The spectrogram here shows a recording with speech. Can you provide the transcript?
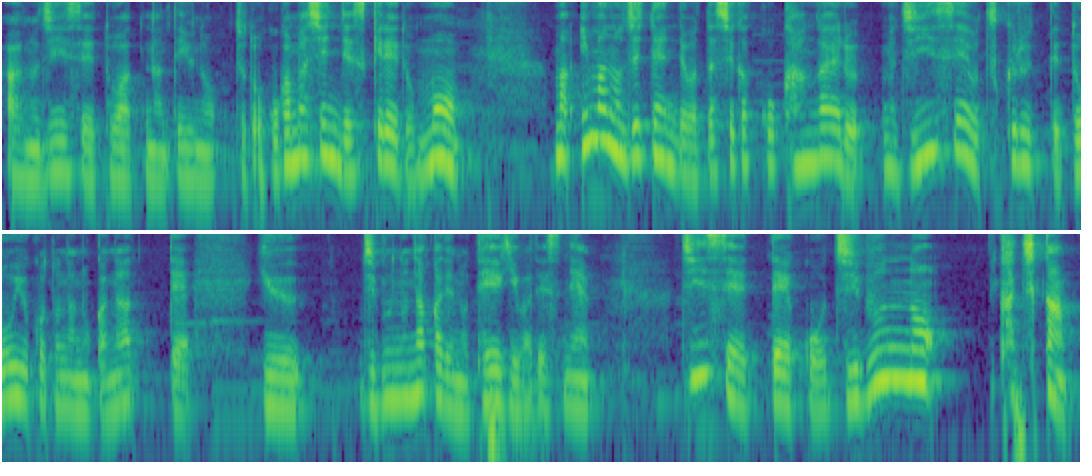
あの人生とはなんていうのちょっとおこがましいんですけれどもまあ、今の時点で私がこう考える、まあ、人生を作るってどういうことなのかなっていう自分の中での定義はですね人生ってこう自分の価値観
